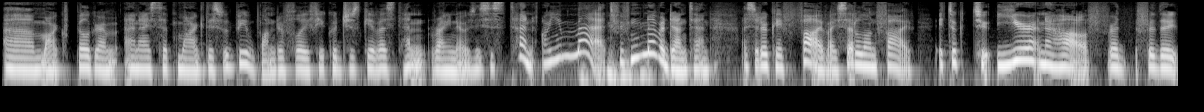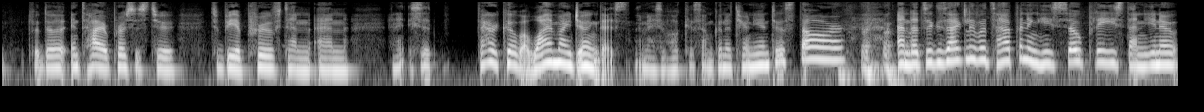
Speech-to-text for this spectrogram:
uh, Mark Pilgrim, and I said, Mark, this would be wonderful if you could just give us 10 rhinos. He says, 10? Are you mad? We've never done 10. I said, okay, five. I settled on five. It took two year and a half for, for, the, for the entire process to, to be approved. And, and, and he said, very cool, but why am I doing this? And I said, well, because I'm going to turn you into a star. and that's exactly what's happening. He's so pleased. And, you know,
